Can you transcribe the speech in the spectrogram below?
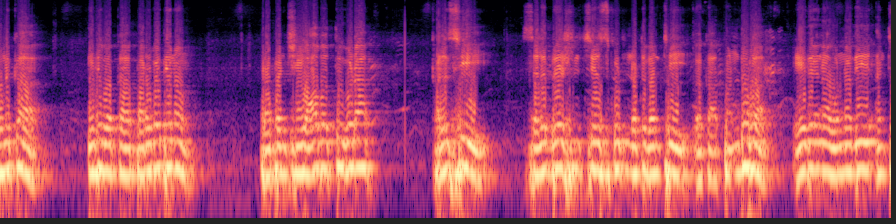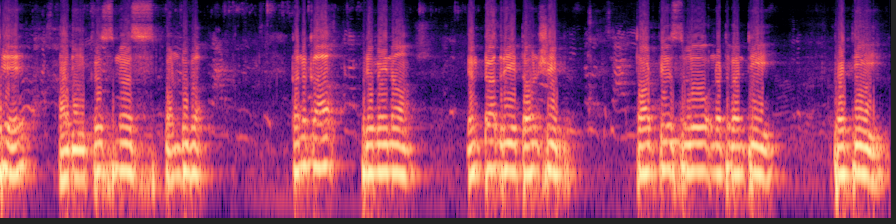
కనుక ఇది ఒక పర్వదినం. ప్రపంచ యావత్తు కూడా కలిసి సెలబ్రేషన్ చేసుకుంటున్నటువంటి ఒక పండుగ ఏదైనా ఉన్నది అంటే అది క్రిస్మస్ పండుగ. కనుక ప్రియమైన వెంకటాద్రి టౌన్షిప్ థర్డ్ ఫేస్లో ఉన్నటువంటి ప్రతి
